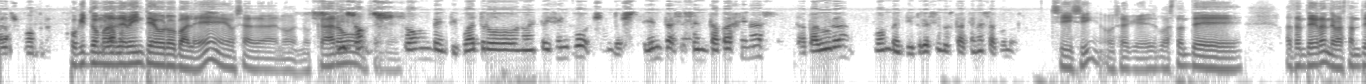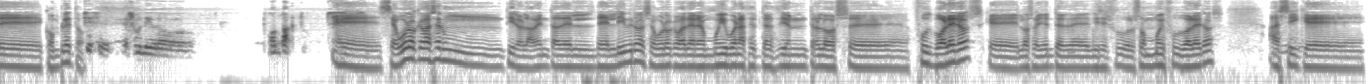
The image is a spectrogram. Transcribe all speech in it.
para su compra. Un poquito más de 20 euros vale, ¿eh? O sea, no, no es caro. Sí, son, o sea son 24.95, son 260 páginas, tapa dura, con 23 ilustraciones a color. Sí, sí, o sea que es bastante, bastante grande, bastante completo. Sí, sí, es un libro compacto. Eh, seguro que va a ser un tiro la venta del, del libro, seguro que va a tener muy buena aceptación entre los eh, futboleros, que los oyentes de is Fútbol son muy futboleros, así que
